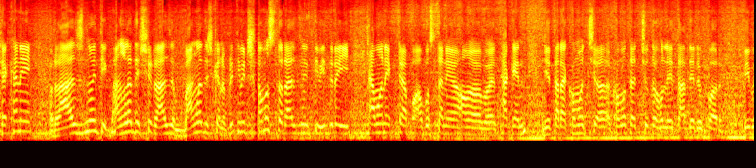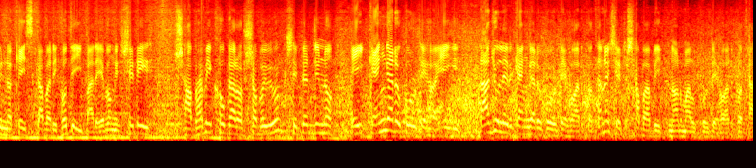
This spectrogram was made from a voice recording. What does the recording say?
সেখানে রাজনৈতিক বাংলাদেশের রাজ বাংলাদেশ কেন? পৃথিবীর সমস্ত রাজনীতিবিদরাই এমন একটা অবস্থানে থাকেন যে তারা ক্ষমতা ক্ষমতাচ্যুত হলে তাদের উপর বিভিন্ন কেস কাবারি হতেই পারে এবং সেটি স্বাভাবিক হোক আর অস্বাভাবিক হোক, সেটার জন্য এই ক্যাঙ্গারো কোর্টে হয়। এই তাজুলের ক্যাঙ্গারো কোর্টে হওয়ার কথা না সেটা স্বাভাবিক নর্মাল কোর্টে হওয়ার কথা।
